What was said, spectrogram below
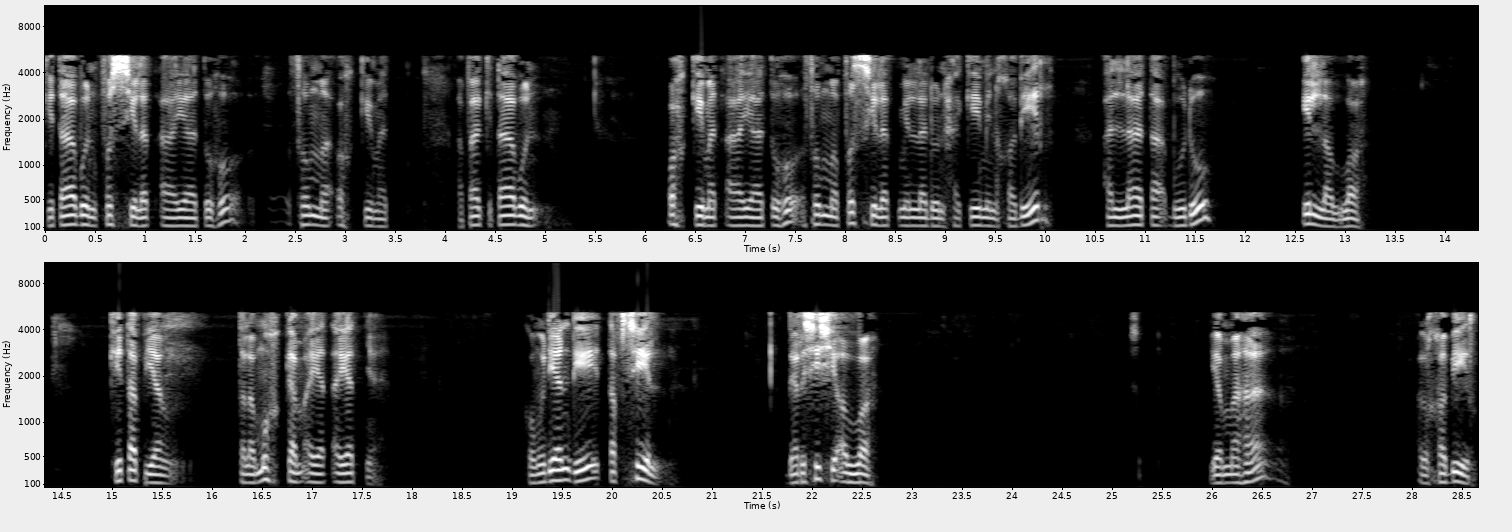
Kitabun fussilat ayatuhu thumma uhkimat. Apa kitabun uhkimat ayatuhu thumma fussilat min ladun hakimin khabir alla ta'budu illallah kitab yang telah muhkam ayat-ayatnya. Kemudian ditafsil dari sisi Allah yang maha al-khabir.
